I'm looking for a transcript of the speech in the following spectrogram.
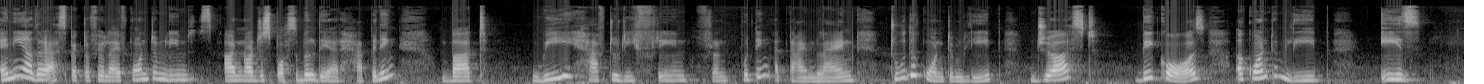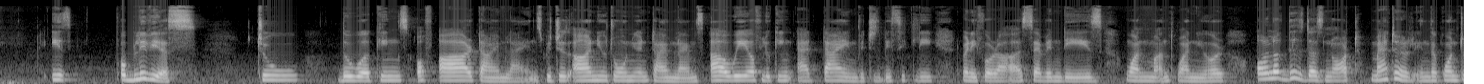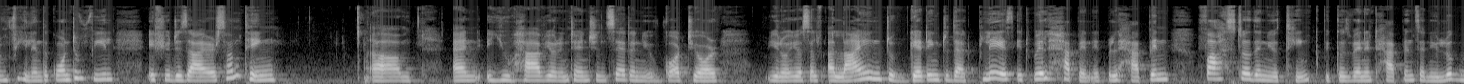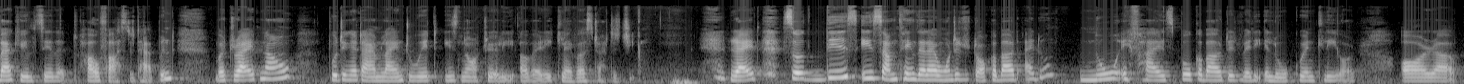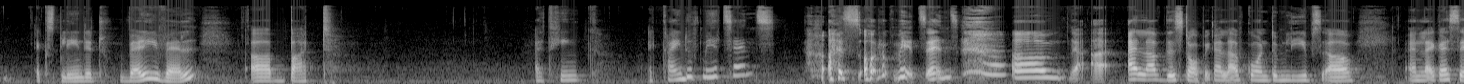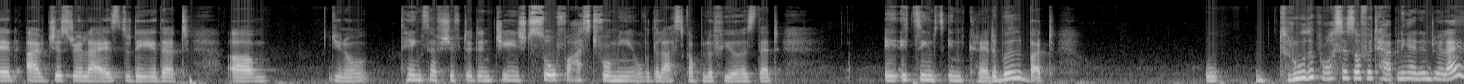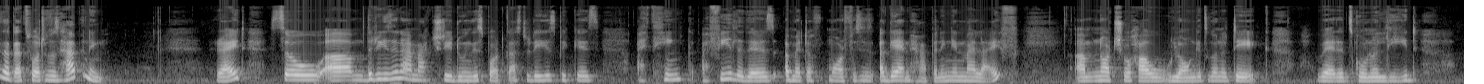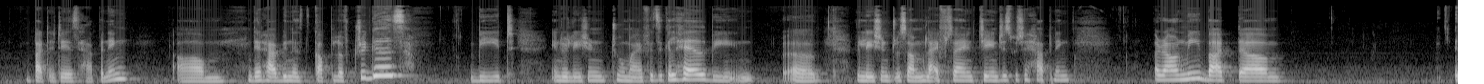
any other aspect of your life quantum leaps are not just possible they are happening. But we have to refrain from putting a timeline to the quantum leap just because a quantum leap is is oblivious to the workings of our timelines, which is our Newtonian timelines, our way of looking at time, which is basically 24 hours, 7 days, 1 month, 1 year. All of this does not matter in the quantum field. In the quantum field, if you desire something um, and you have your intention set and you've got your you know yourself aligned to getting to that place it will happen it will happen faster than you think because when it happens and you look back you'll say that how fast it happened but right now putting a timeline to it is not really a very clever strategy right so this is something that i wanted to talk about i don't know if i spoke about it very eloquently or or uh, explained it very well uh, but i think it kind of made sense I sort of made sense. Um, I, I, love this topic. I love quantum leaps. Uh, and like I said, I've just realized today that, um, you know, things have shifted and changed so fast for me over the last couple of years that it, it seems incredible. But w- through the process of it happening, I didn't realize that that's what was happening. Right? So, um, the reason I'm actually doing this podcast today is because I think I feel that there is a metamorphosis again happening in my life. I'm not sure how long it's going to take, where it's going to lead, but it is happening. Um, there have been a couple of triggers, be it in relation to my physical health, be in uh, relation to some lifestyle changes which are happening around me, but um,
